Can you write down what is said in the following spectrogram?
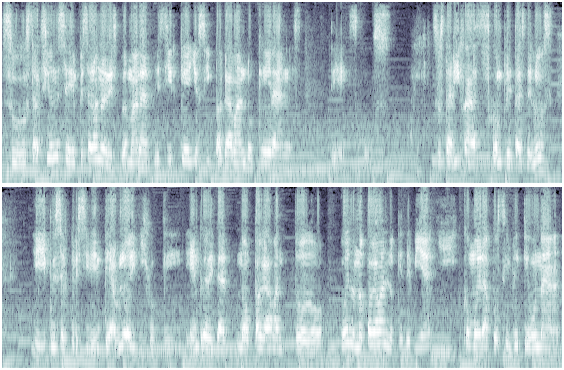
sus acciones se empezaron a desplomar al decir que ellos sí pagaban lo que eran este, sus tarifas completas de luz. Y pues el presidente habló y dijo que en realidad no pagaban todo, bueno, no pagaban lo que debían y cómo era posible que una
